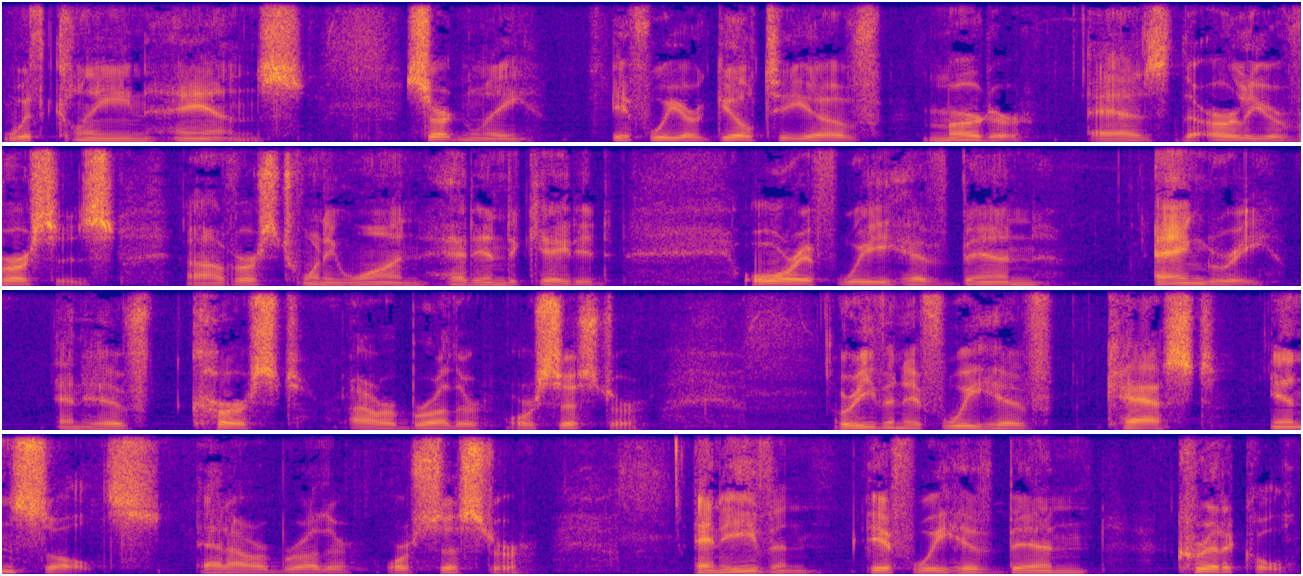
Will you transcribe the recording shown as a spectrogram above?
with clean hands. Certainly, if we are guilty of murder, as the earlier verses, uh, verse 21, had indicated, or if we have been angry and have cursed our brother or sister, or even if we have cast insults at our brother or sister, and even if we have been critical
